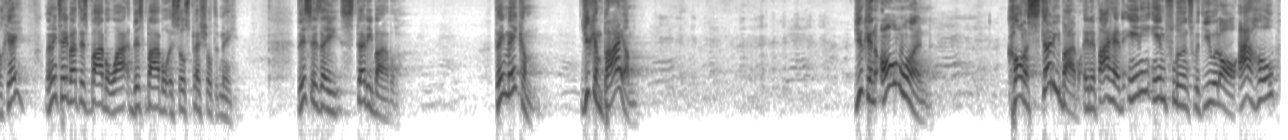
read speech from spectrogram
Okay? Let me tell you about this Bible, why this Bible is so special to me. This is a study Bible. They make them. You can buy them. You can own one called a study Bible. And if I have any influence with you at all, I hope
